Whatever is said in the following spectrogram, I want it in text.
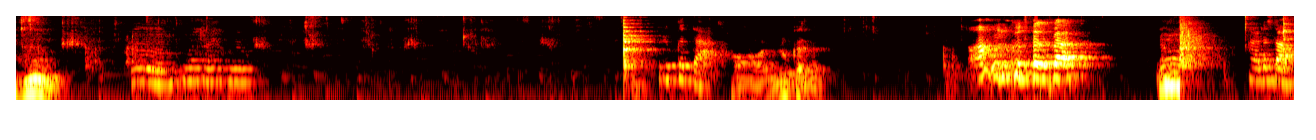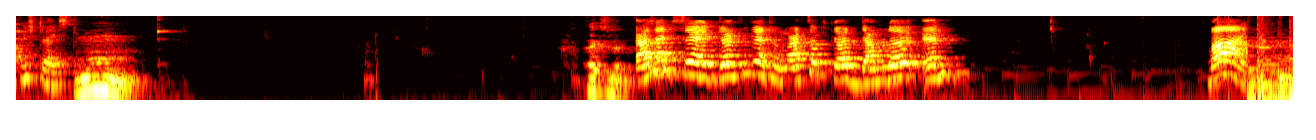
Mm. Mm. Look at that. Oh, look at it. Oh, look at that bag. How does that fish taste? Mm. Excellent. As I said, don't forget to like, subscribe down below, and bye.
